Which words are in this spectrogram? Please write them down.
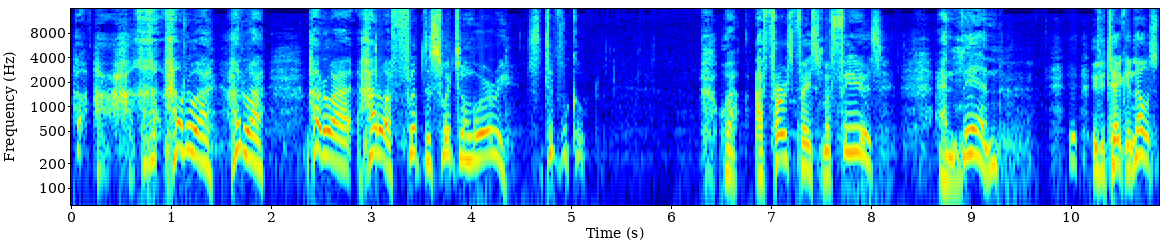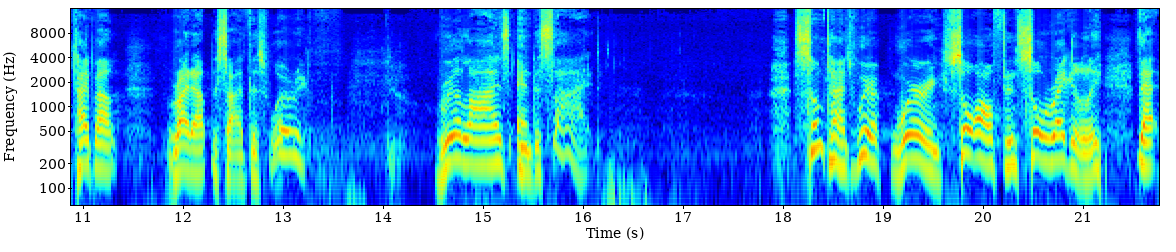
How, how, do I, how do I, how do I, how do I flip the switch on worry? It's difficult. Well, I first face my fears. And then, if you take a notes, type out, write out beside this worry. Realize and decide. Sometimes we're worrying so often, so regularly, that,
